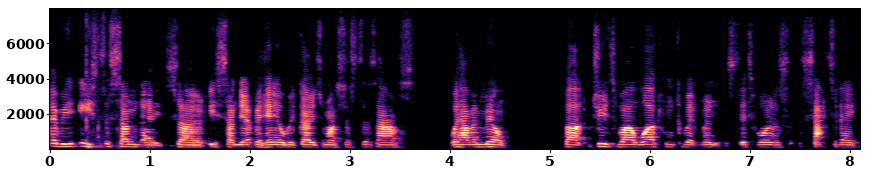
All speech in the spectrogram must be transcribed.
every Easter Sunday, so Easter Sunday over here, we go to my sister's house. We have a meal, but due to my working commitments, this was Saturday,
